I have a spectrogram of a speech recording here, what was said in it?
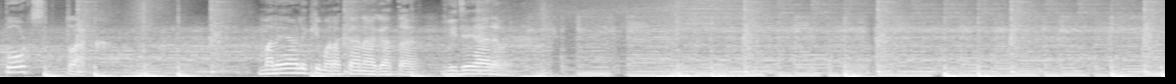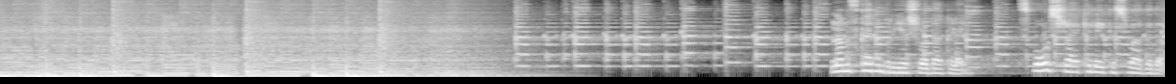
സ്പോർട്സ് ട്രാക്ക്. മലയാളിക്ക് മറക്കാനാകാത്ത വിജയാരവൻ. നമസ്കാരം പ്രിയ ശ്രോതാക്കളെ. സ്പോർട്സ് ട്രാക്കിലേക്ക് സ്വാഗതം.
